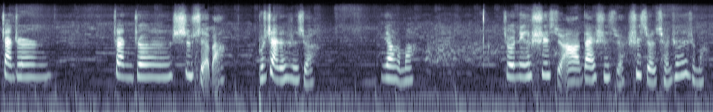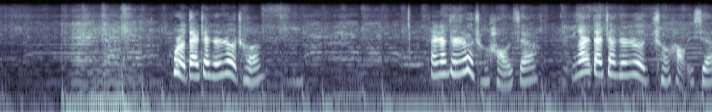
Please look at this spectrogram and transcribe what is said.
战争战争嗜血吧，不是战争嗜血，那叫什么？就是那个嗜血啊，带嗜血，嗜血的全称是什么？或者带战争热忱，带战争热忱好一些。应该是带战争热忱好一些，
